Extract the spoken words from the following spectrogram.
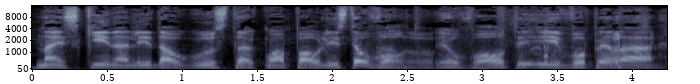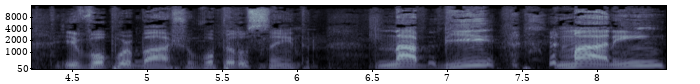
na esquina ali da Augusta com a Paulista, eu volto. louco. eu volto e vou pela e vou por baixo, vou pelo centro. Nabi, Marim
